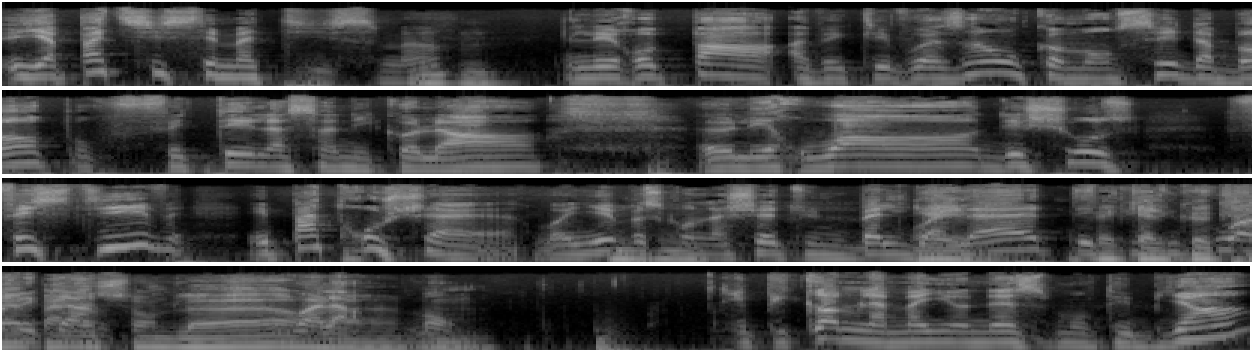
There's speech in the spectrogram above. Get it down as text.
il n'y a pas de systématisme. hein. Les repas avec les voisins ont commencé d'abord pour fêter la Saint-Nicolas, euh, les rois, des choses festives et pas trop chères, vous voyez, parce qu'on achète une belle galette on et fait puis du quelques coup, crêpes avec à la un- chandeleur. Voilà, euh, bon. Et puis comme la mayonnaise montait bien,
